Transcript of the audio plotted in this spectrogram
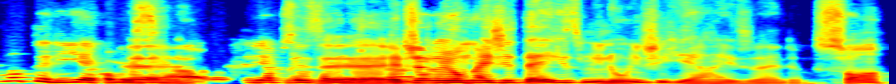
não teria comercial, é. não teria Pois é, ele já ganhou mais de 10 milhões de reais, velho. Só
